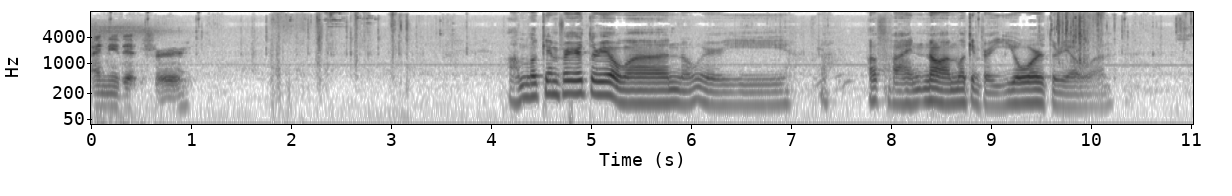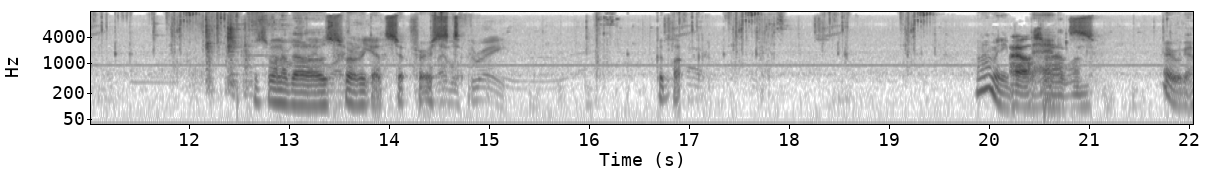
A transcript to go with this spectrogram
I need it for I'm looking for your 301. No worry. I'll find. No, I'm looking for your 301. Just one of those. Whoever gets to it first. Good luck. I don't I also have one. There we go.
